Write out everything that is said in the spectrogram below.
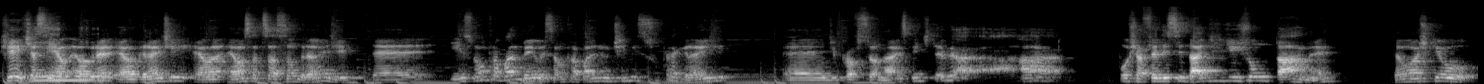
Gente, assim, é, é, uma, é grande, é uma, é uma satisfação grande. É, isso não é um trabalho meu, isso é um trabalho de um time super grande é, de profissionais que a gente teve a, a, poxa, a felicidade de juntar, né? Então, acho que o,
